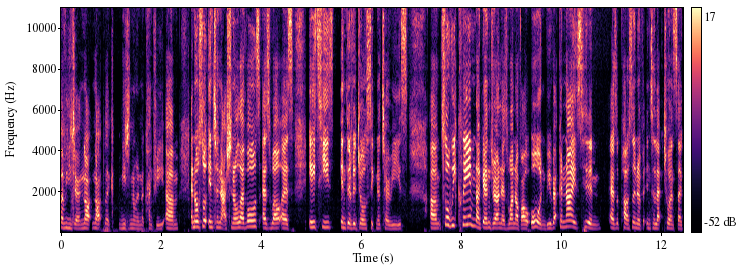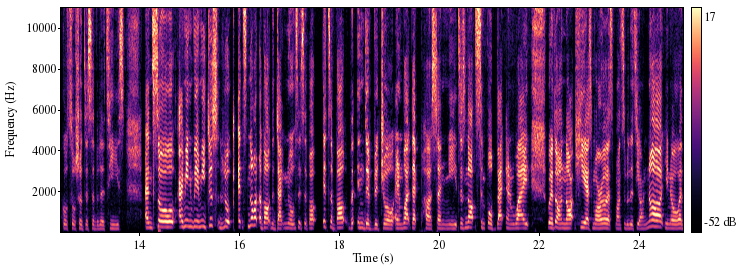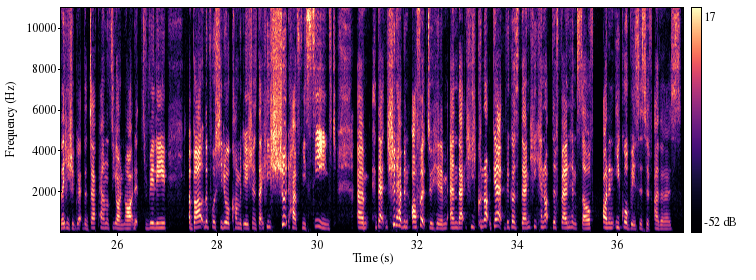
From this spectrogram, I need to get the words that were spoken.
a region, not not like regional in a country, um, and also international levels as well as 80 individual signatories. Um, so we claim Nagaenthran as one of our own. We recognize him as a person of intellectual and psychosocial disabilities. And so, I mean, when we just look, it's not about the diagnosis, it's about it's about the individual and what that person needs. It's not simple black and white, whether or not he has moral responsibility or not, you know, whether he should get the death penalty or not. It's really about the procedural accommodations that he should have received, um, that should have been offered to him, and that he could not get because then he cannot defend himself on an equal basis with others.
